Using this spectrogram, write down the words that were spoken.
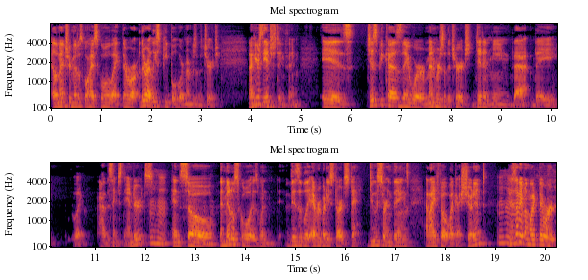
elementary, middle school, high school, like there were there were at least people who are members of the church. Now here's the interesting thing, is just because they were members of the church didn't mean that they like had the same standards. Mm-hmm. And so in middle school is when visibly everybody starts to do certain things, and I felt like I shouldn't. And it's not even like they were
